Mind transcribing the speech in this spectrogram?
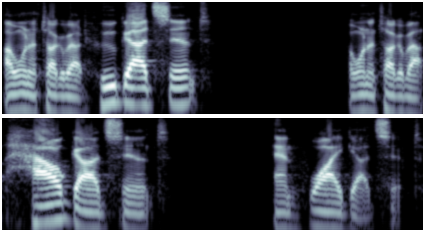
I want to talk about who God sent. I want to talk about how God sent and why God sent.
